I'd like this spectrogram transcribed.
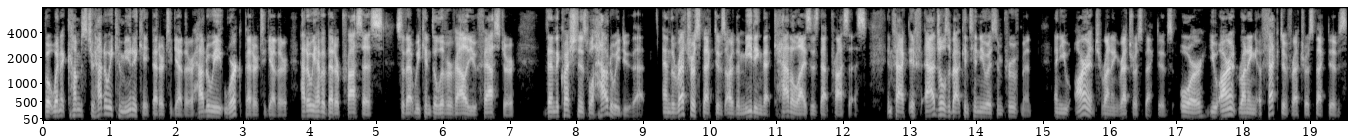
But when it comes to how do we communicate better together? How do we work better together? How do we have a better process so that we can deliver value faster? Then the question is, well, how do we do that? And the retrospectives are the meeting that catalyzes that process. In fact, if Agile is about continuous improvement, and you aren't running retrospectives or you aren't running effective retrospectives,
